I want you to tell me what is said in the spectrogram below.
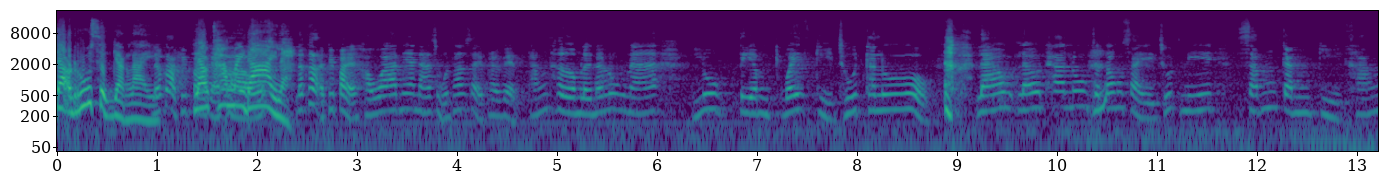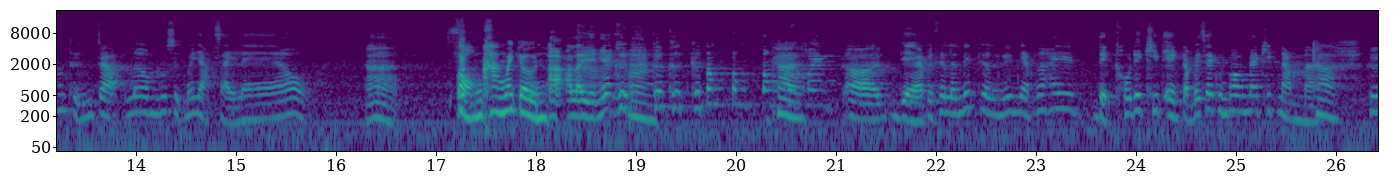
จะรู้สึกอย่างไร แล้วก็อภิปรายแล้วกับถ้าเขไม่ได้ล่ะแล้วก็อภิปรายกับเขาว่าเนี่ยนะสมมติถ้าใส่ private ทั้งเทอมเลยนะลูกนะ ลูกเตรียมไว้กี่ชุดคะลูก แล้วแล้วถ้าลูกจะต้องใส่ชุดนี้ ซ้ำกันกี่ครั้งถึงจะเริ่มรู้สึกไม่อยากใส่แล้วอ่าสองครั้งไม่เกิน อะอะไรอย่างเงี้ยคืออ่าคือคือคือต้องต้องต้องค่ะค่อยๆเอ่อ แหย่ไปทีละนิดทีละนิดเนี่ยเพื่อให้เด็กเขาได้คิดเอง แต่ไม่ใช่คุณพ่อคุณแม่คิดนำนะค่ะคือ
